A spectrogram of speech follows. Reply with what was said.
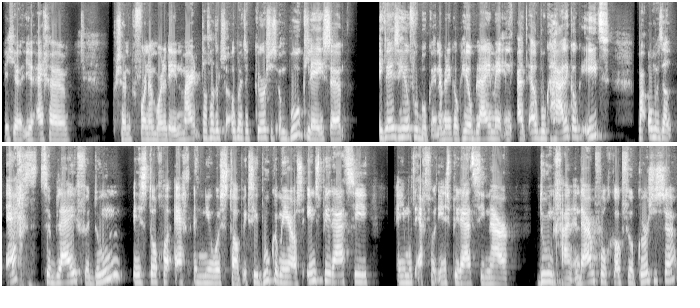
weet je, je eigen persoonlijke voornaamwoorden erin. Maar dat had ik dus ook met de cursus een boek lezen. Ik lees heel veel boeken en daar ben ik ook heel blij mee. En uit elk boek haal ik ook iets. Maar om het dan echt te blijven doen, is toch wel echt een nieuwe stap. Ik zie boeken meer als inspiratie. En je moet echt van inspiratie naar doen gaan. En daarom volg ik ook veel cursussen.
